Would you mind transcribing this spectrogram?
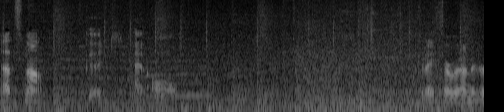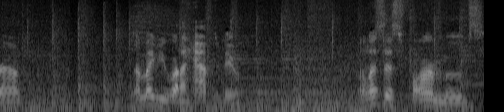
That's not good at all. Could I throw it underground? That might be what I have to do. Unless this farm moves.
